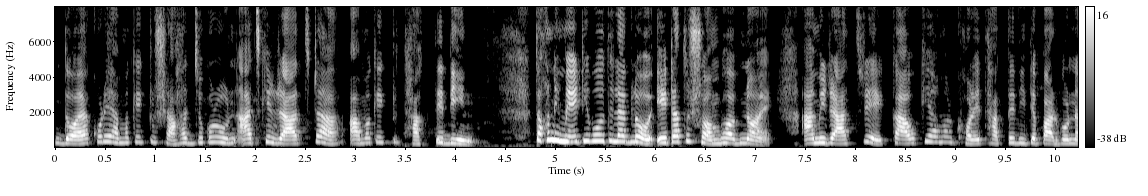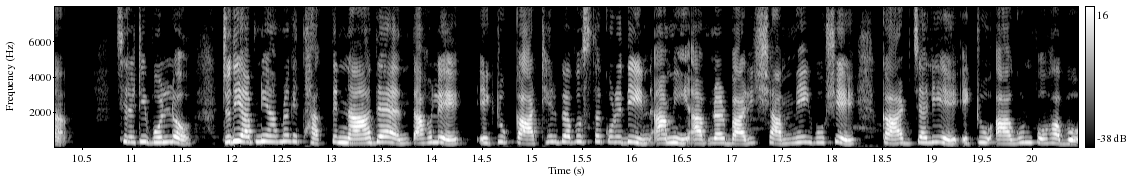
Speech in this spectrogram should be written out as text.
দয়া করে আমাকে একটু সাহায্য করুন। আজকের রাতটা আমাকে একটু থাকতে দিন। তখনই মেয়েটি বলতে লাগল, এটা তো সম্ভব নয়। আমি রাত্রে কাউকে আমার ঘরে থাকতে দিতে পারব না। ছেলেটি বলল, যদি আপনি আপনাকে থাকতে না দেন, তাহলে একটু কাঠের ব্যবস্থা করে দিন। আমি আপনার বাড়ির সামনেই বসে কাঠ জ্বালিয়ে একটু আগুন পোহাবো।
